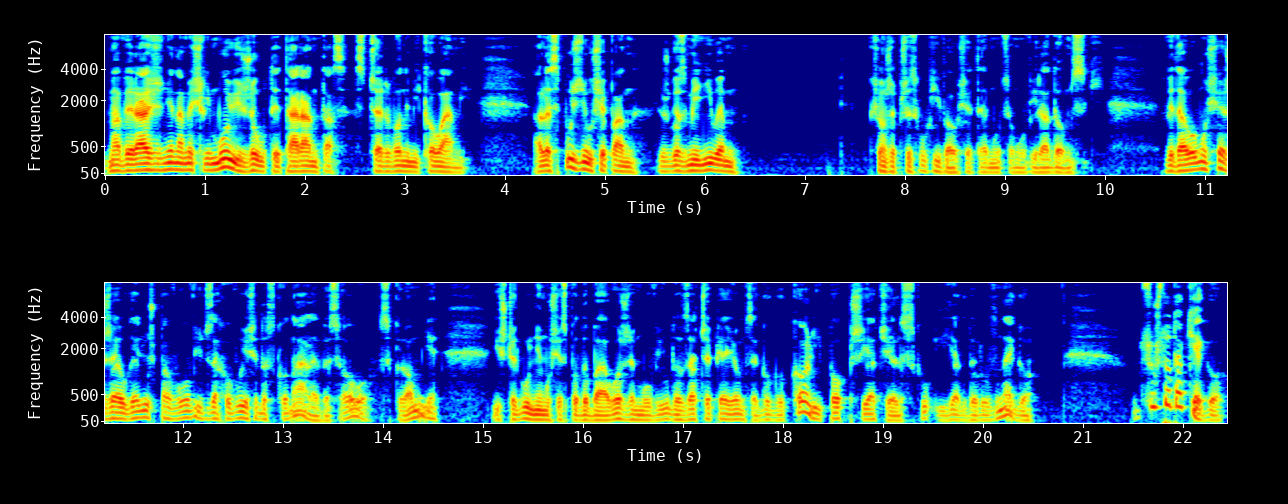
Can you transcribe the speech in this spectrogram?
ma wyraźnie na myśli mój żółty tarantas z czerwonymi kołami. Ale spóźnił się pan, już go zmieniłem. Książę przysłuchiwał się temu, co mówi Radomski. Wydało mu się, że Eugeniusz Pawłowicz zachowuje się doskonale, wesoło, skromnie i szczególnie mu się spodobało, że mówił do zaczepiającego go koli po przyjacielsku i jak do równego. Cóż to takiego?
